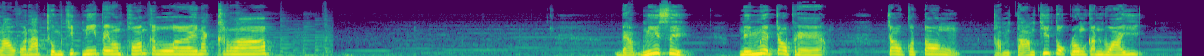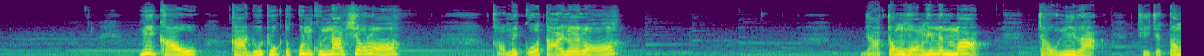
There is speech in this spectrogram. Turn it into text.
เราก็รับชมคลิปนี้ไปพร้อมๆกันเลยนะครับแบบนี้สิ ในเมื่อเจ้าแพ้ เจ้าก็ต้องทำตามที่ตกลงกันไว้ นี่เขาข้าดูถูกตระกุลขุนนางเชียวหรอ เขาไม่กลัวตายเลยหรอ อย่าจองห่วงให้มันมาก เจ้านี่ละที่จะต้อง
